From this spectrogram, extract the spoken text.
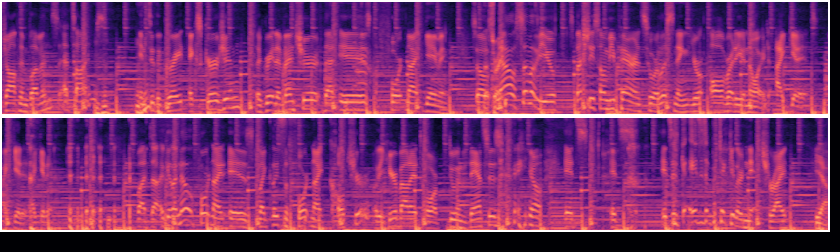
Jonathan Blevins at times Mm-hmm. into the great excursion, the great adventure that is Fortnite gaming. So right. now some of you, especially some of you parents who are listening, you're already annoyed. I get it. I get it. I get it. but because I know Fortnite is like at least the Fortnite culture, whether you hear about it or doing the dances, you know, it's it's it's it's a particular niche, right? Yeah.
